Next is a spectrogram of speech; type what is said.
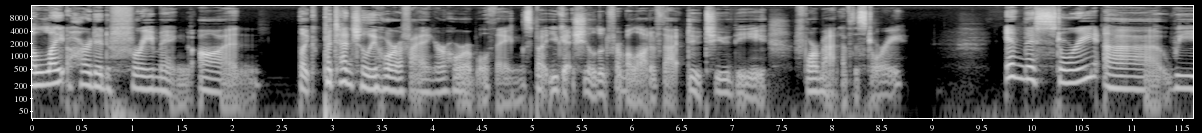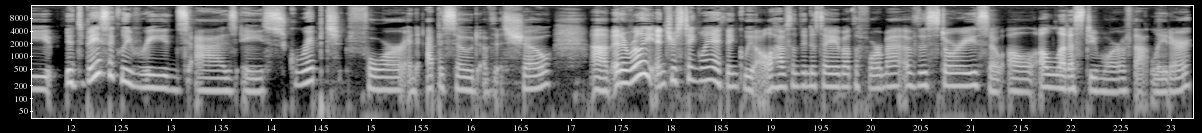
a light-hearted framing on like potentially horrifying or horrible things, but you get shielded from a lot of that due to the format of the story. In this story, uh, we it basically reads as a script for an episode of this show. Um, in a really interesting way, I think we all have something to say about the format of this story, so I'll I'll let us do more of that later.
